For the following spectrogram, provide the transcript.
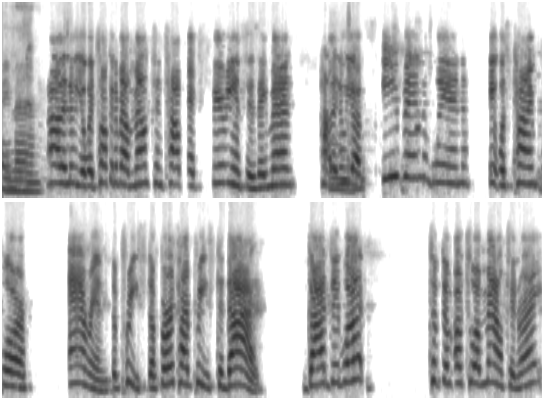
Amen. Hallelujah. We're talking about mountaintop experiences. Amen. Hallelujah. Even when it was time for Aaron, the priest, the first high priest, to die, God did what? Took them up to a mountain, right?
